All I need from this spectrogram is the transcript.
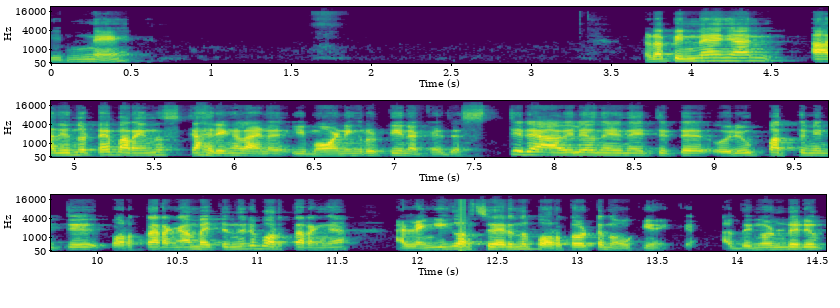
പിന്നെ എടാ പിന്നെ ഞാൻ ആദ്യം തൊട്ടേ പറയുന്ന കാര്യങ്ങളാണ് ഈ മോർണിംഗ് റുട്ടീൻ ഒക്കെ. ജസ്റ്റ് രാവിലെ ഒന്ന് എഴുന്നേറ്റിട്ട് ഒരു പത്ത് മിനിറ്റ് പുറത്തിറങ്ങാൻ പറ്റുന്നൊരു പുറത്തിറങ്ങുക. അല്ലെങ്കിൽ കുറച്ചു ഒന്ന് പുറത്തോട്ട് നോക്കി നിൽക്കുക. അതും കൊണ്ടൊരു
